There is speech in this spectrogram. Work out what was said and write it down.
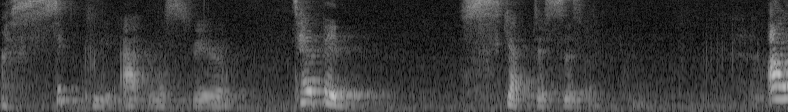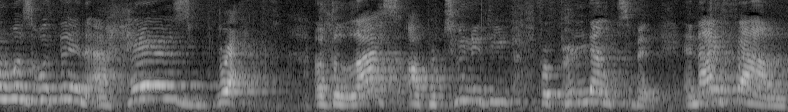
a sickly atmosphere tepid skepticism. I was within a hair's breadth of the last opportunity for pronouncement, and I found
